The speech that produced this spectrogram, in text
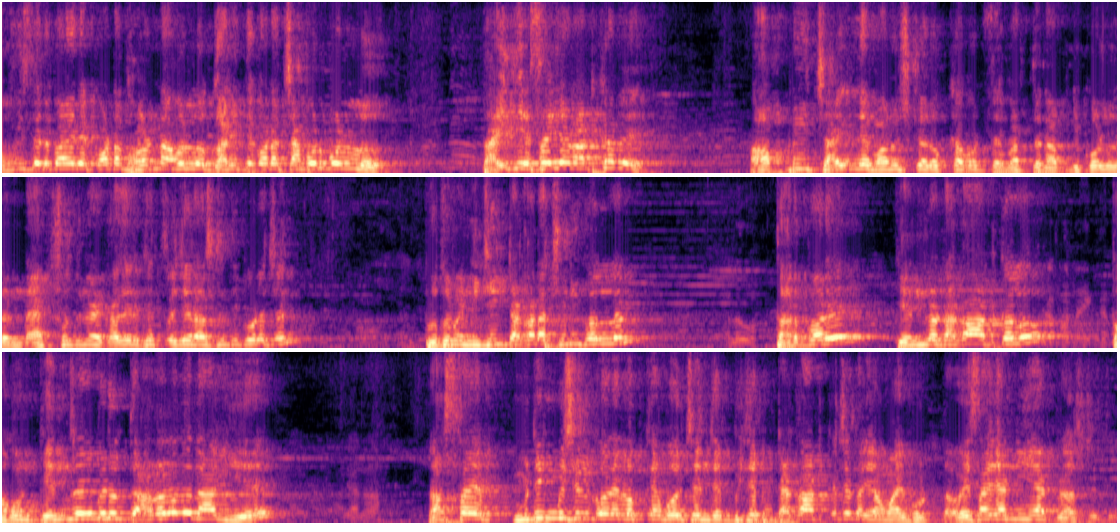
অফিসের বাইরে কটা ধর্ণা হলো, গাড়িতে কটা চাপড় পড়ল? তাই দিয়ে এসআইআর আটকাবে? আপনি চাইলে মানুষকে রক্ষা করতে পারতেন, আপনি করলেন না। একশো দিনের কাজের ক্ষেত্রে যে রাজনীতি করেছেন, প্রথমে নিজেই টাকাটা চুরি করলেন, তারপরে কেন্দ্র টাকা আটকালো, তখন কেন্দ্রের বিরুদ্ধে আদালতে না গিয়ে রাস্তায় মিটিং মিছিল করে লোককে বলছেন যে বিজেপি টাকা আটকেছে, তাই আমায় ভোট দাও। এসআইআর নিয়ে এক রাজনীতি।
